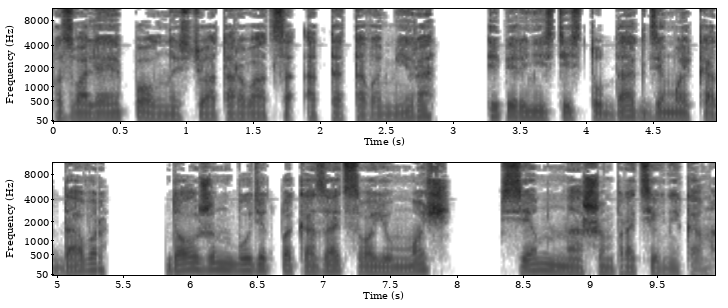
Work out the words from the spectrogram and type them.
позволяя полностью оторваться от этого мира и перенестись туда, где мой кадавр должен будет показать свою мощь всем нашим противникам.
